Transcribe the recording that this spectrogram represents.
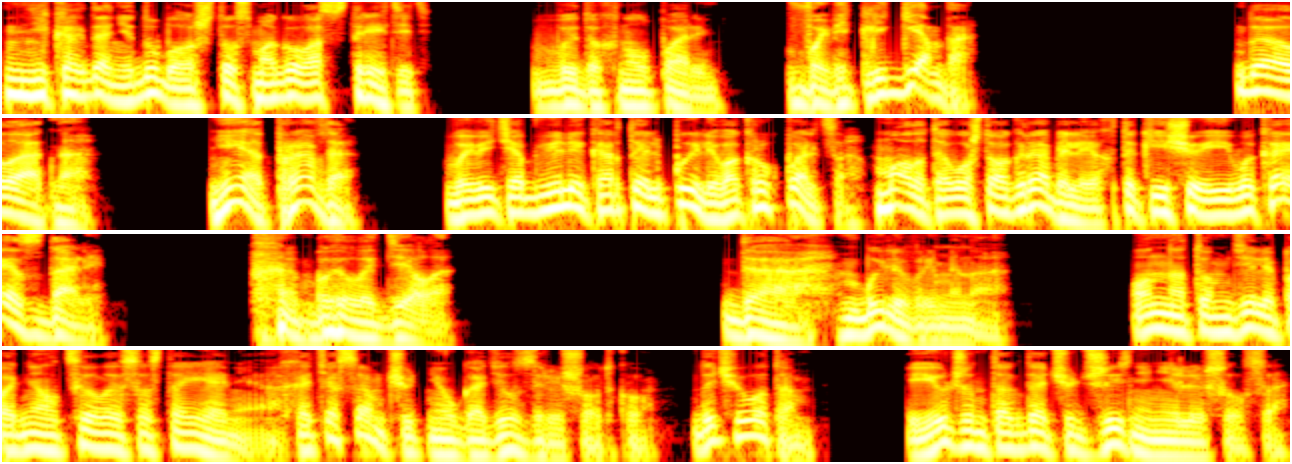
никогда не думал, что смогу вас встретить», — выдохнул парень. «Вы ведь легенда!» «Да ладно. Нет, правда. Вы ведь обвели картель пыли вокруг пальца. Мало того, что ограбили их, так еще и ВКС сдали». «Было дело». Да, были времена. Он на том деле поднял целое состояние, хотя сам чуть не угодил за решетку. Да чего там? Юджин тогда чуть жизни не лишился.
